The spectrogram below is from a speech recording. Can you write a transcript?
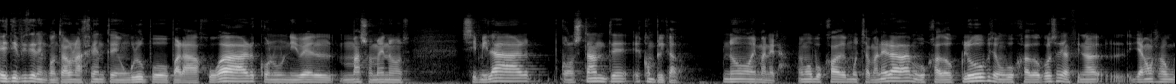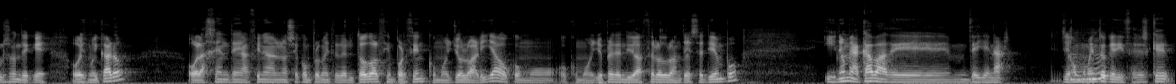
es difícil encontrar una gente, un grupo para jugar con un nivel más o menos similar, constante, es complicado. No hay manera. Hemos buscado de muchas maneras, hemos buscado clubs, hemos buscado cosas y al final llegamos a la conclusión de que o es muy caro o la gente al final no se compromete del todo al 100% como yo lo haría o como, o como yo he pretendido hacerlo durante este tiempo y no me acaba de, de llenar. Llega un momento que dices, es que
